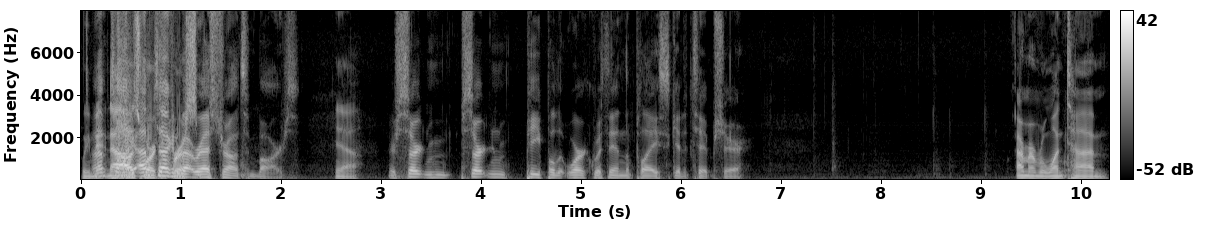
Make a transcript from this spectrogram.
we made. I'm, now I was talk- I'm talking a about s- restaurants and bars. Yeah, There's certain certain people that work within the place get a tip share. I remember one time,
